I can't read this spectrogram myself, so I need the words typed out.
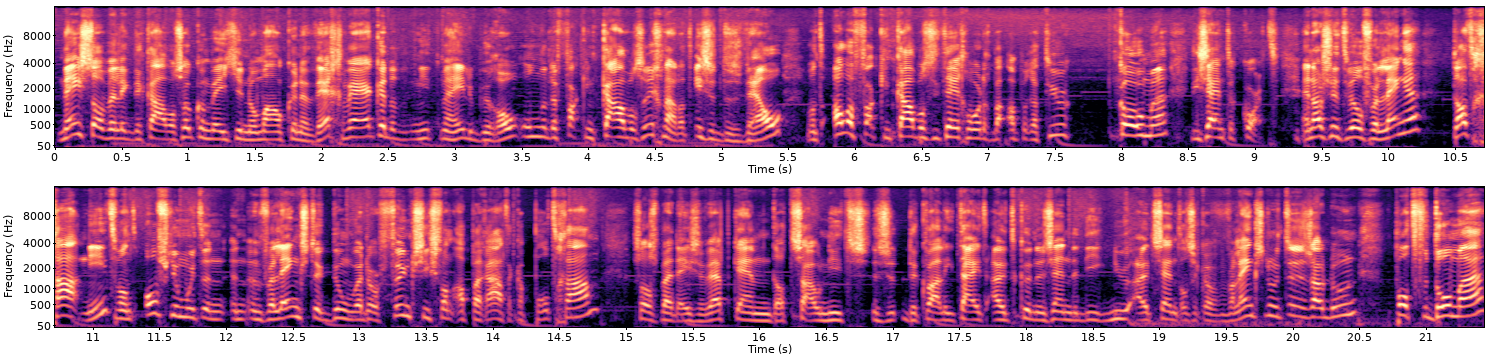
Meestal wil ik de kabels ook een beetje normaal kunnen wegwerken. Dat niet mijn hele bureau onder de fucking kabels ligt. Nou, dat is het dus wel. Want alle fucking kabels die tegenwoordig bij apparatuur komen, die zijn te kort. En als je het wil verlengen, dat gaat niet. Want of je moet een, een, een verlengstuk doen waardoor functies van apparaten kapot gaan. Zoals bij deze webcam, dat zou niet de kwaliteit uit kunnen zenden die ik nu uitzend als ik er een verlengsnoer zou doen. Potverdomme.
